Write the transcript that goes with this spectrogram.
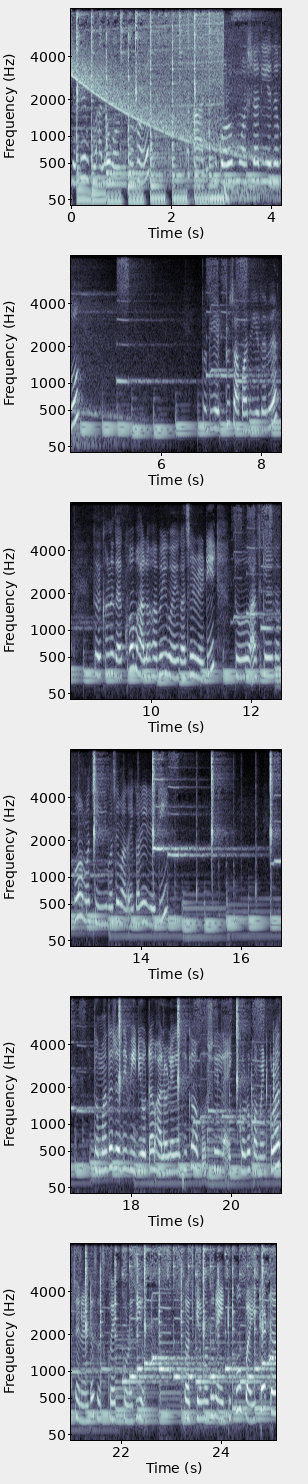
যাতে ভালো গন্ধ হয়। আর একটু গরম মশলা দিয়ে দেবো। তো দিয়ে একটু চাপা দিয়ে দেবে। তো এখানে দেখো, ভালোভাবেই হয়ে গেছে রেডি তো আজকে দেখো, আমার চিংড়ি মাছের মালাইকারি রেডি তোমাদের যদি ভিডিওটা ভালো লেগে থাকে, অবশ্যই লাইক করো কমেন্ট করো, আর চ্যানেলটা সাবস্ক্রাইব করে দিও। তো আজকের মতন এইটুকু বাই টাটা।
